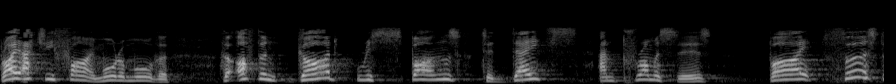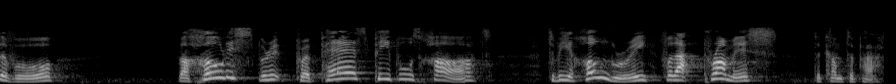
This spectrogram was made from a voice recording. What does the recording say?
But I actually find more and more that, that often God responds to dates and promises by, first of all, the Holy Spirit prepares people's heart to be hungry for that promise to come to pass.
